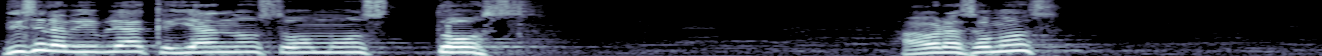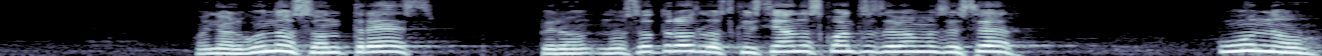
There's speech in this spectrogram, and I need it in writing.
Dice la Biblia que ya no somos dos, ahora somos, bueno, algunos son tres, pero nosotros los cristianos, ¿cuántos debemos de ser? Uno,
